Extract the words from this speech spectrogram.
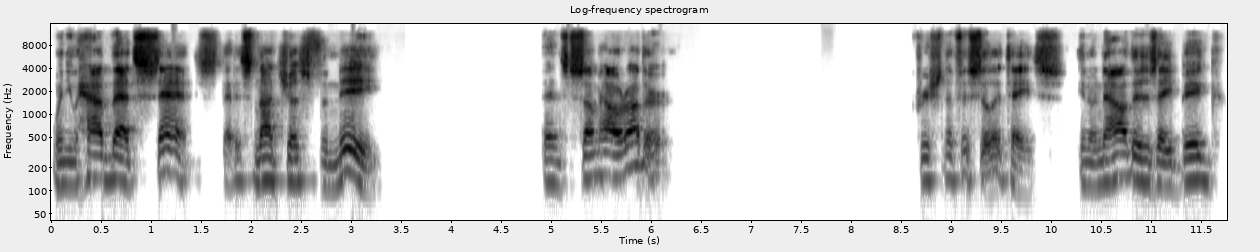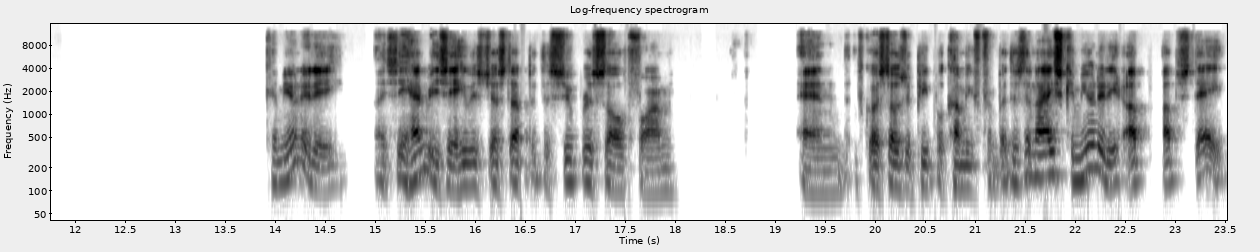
when you have that sense that it's not just for me, then somehow or other, Krishna facilitates. You know, now there's a big community I see Henry say he was just up at the Super Soul farm. And of course, those are people coming from, but there's a nice community up upstate.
